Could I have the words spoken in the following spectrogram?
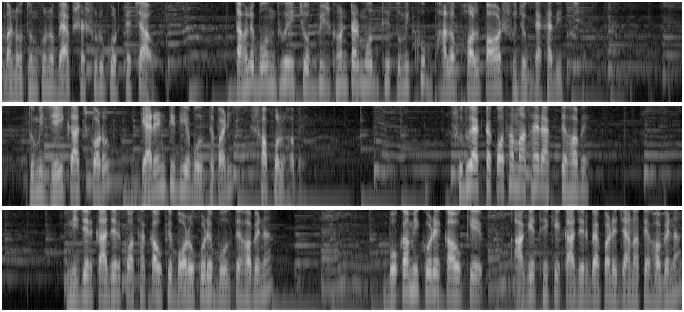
বা নতুন কোনো ব্যবসা শুরু করতে চাও, তাহলে বন্ধু, এই চব্বিশ ঘণ্টার মধ্যে তুমি খুব ভালো ফল পাওয়ার সুযোগ দেখা দিচ্ছে। তুমি যেই কাজ করো, গ্যারেন্টি দিয়ে বলতে পারি, সফল হবে। শুধু একটা কথা মাথায় রাখতে হবে। নিজের কাজের কথা কাউকে বড় করে বলতে হবে না। বোকামি করে কাউকে আগে থেকে কাজের ব্যাপারে জানাতে হবে না।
